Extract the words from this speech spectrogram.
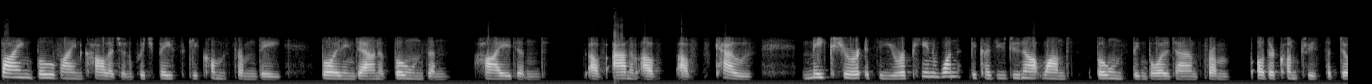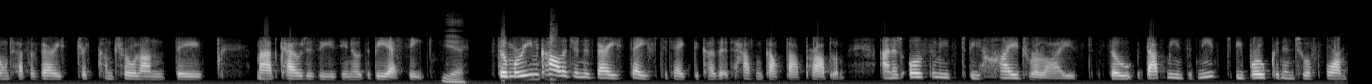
buying bovine collagen, which basically comes from the boiling down of bones and hide and of anim- of of cows, make sure it's a European one because you do not want bones being boiled down from other countries that don't have a very strict control on the mad cow disease, you know, the BSE. Yeah. So marine collagen is very safe to take because it hasn't got that problem. And it also needs to be hydrolyzed. So that means it needs to be broken into a form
